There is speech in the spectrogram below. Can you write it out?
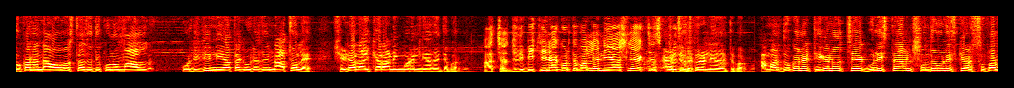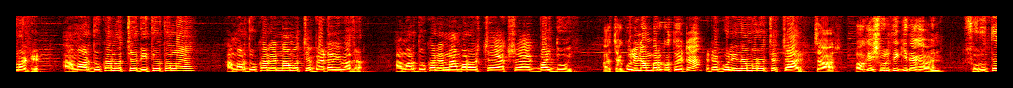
দোকানে নেওয়া অবস্থা যদি কোনো মাল কোয়ান্টিটি নেওয়া থাকে ওটা যদি না চলে সেটা রাইখা রানিং মডেল নিয়ে যেতে পারবে আচ্ছা যদি বিক্রি না করতে পারলে নিয়ে আসলে এক্সচেঞ্জ করে দেবেন। করে নিয়ে যেতে পারব। আমার দোকানের ঠিকানা হচ্ছে Gulistan Sundarban square super market আমার দোকান হচ্ছে দ্বিতীয় তলায় আমার দোকানের নাম হচ্ছে ব্যাটারি বাজার। আমার দোকানের নাম্বার হচ্ছে একশো এক বাই দুই। আচ্ছা গলি নাম্বার কত এটা? এটা গলি নাম্বার হচ্ছে চার। চার। ওকে শুরুতে কি দেখাবেন? শুরুতে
